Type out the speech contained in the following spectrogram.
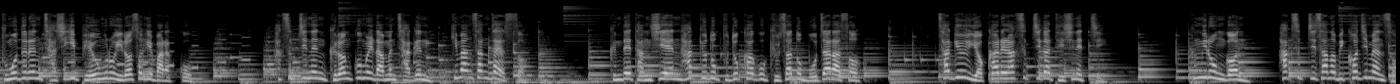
부모들은 자식이 배움으로 일어서길 바랐고 학습지는 그런 꿈을 담은 작은 희망 상자였어. 근데 당시엔 학교도 부족하고 교사도 모자라서 사교육 역할을 학습지가 대신했지. 흥미로운 건 학습지 산업이 커지면서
